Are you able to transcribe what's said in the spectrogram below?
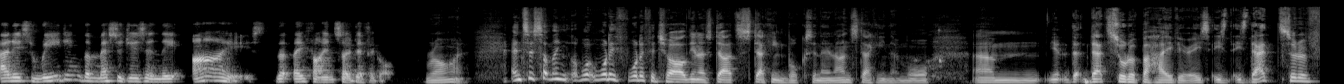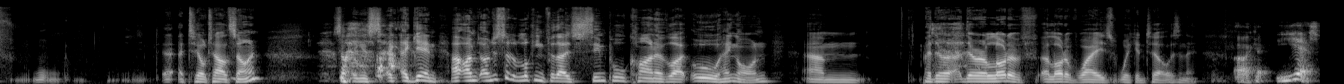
And it's reading the messages in the eyes that they find so difficult. Right, and so something. What, what, if what if a child, you know, starts stacking books and then unstacking them, or um, you know, th- that sort of behaviour? Is, is is that sort of a telltale sign? Something is again. I'm I'm just sort of looking for those simple kind of like, oh, hang on, um, but there are there are a lot of a lot of ways we can tell, isn't there? Okay. Yes.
